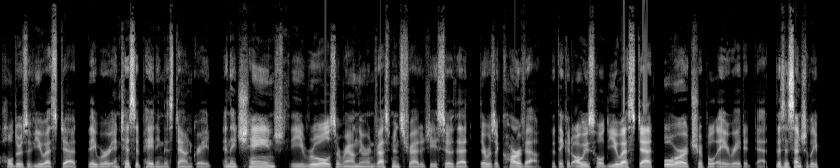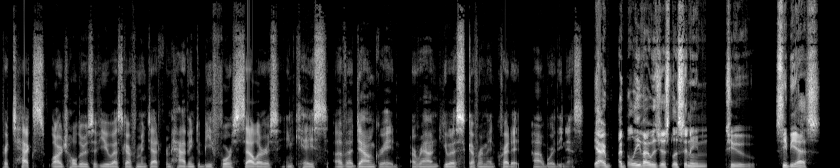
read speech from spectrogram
holders of US debt, they were anticipating this downgrade and they changed the rules around their investment strategy so that there was a carve out that they could always hold US debt or AAA rated debt. This essentially protects large holders of US government debt from having to be forced sellers in case of a downgrade around U.S. government credit uh, worthiness. Yeah, I, I believe I was just listening to CBS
